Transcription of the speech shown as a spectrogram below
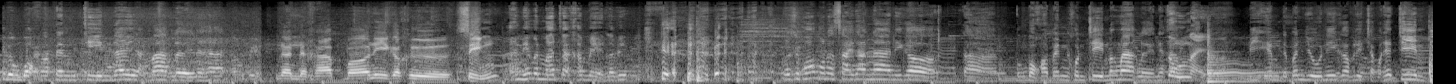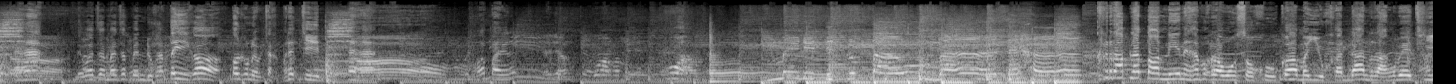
พี่ลุงบอกว่าเป็นจีนได้อย่างมากเลยนะฮะนั่นนะครับมอนี่ก็คือสิงห์อันนี้มันมาจากเขมรแล้วพี่ โดยเฉพาะมอเตอร์ไซค์ด้านหน้านี่ก็อ่าบ่งบอกความเป็นคนจีนมาก ๆ เลยนะคตรัรบ งไหนวะ BMW นี่ก็ผลิตจากประเทศจีนนะฮะ อ๋อหรือว่าจะแม้จะเป็นดูคาตี้ก็ต้นกำเนิดมาจากประเทศจีนนะฮะ อ๋อ โอ้โหไปนะมั่วไม่ได้ติดกระเป๋ามาแต่หา ครับและตอนนี้นะครับพวกเราวงโซคูก็มาอยู่กันด้านหลังเวที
